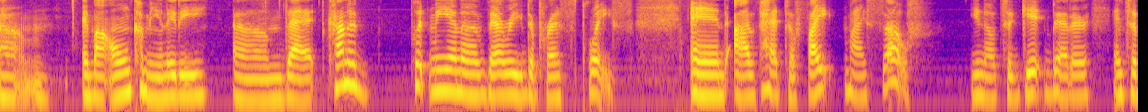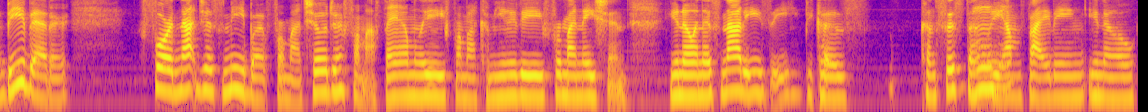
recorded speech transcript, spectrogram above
um, in my own community um, that kind of put me in a very depressed place. And I've had to fight myself, you know, to get better and to be better for not just me, but for my children, for my family, for my community, for my nation, you know, and it's not easy because consistently mm-hmm. I'm fighting, you know.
